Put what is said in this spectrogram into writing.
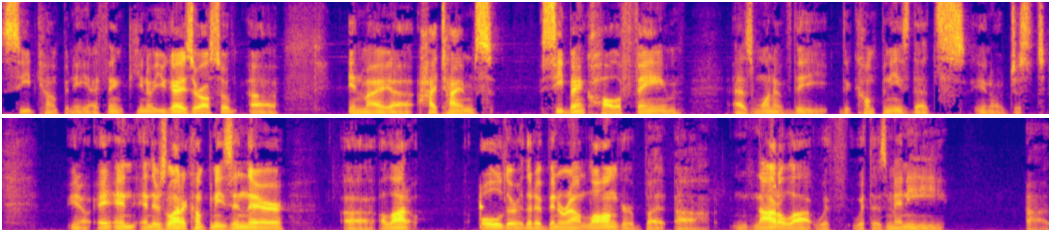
seed company. I think you know you guys are also uh, in my uh, High Times Seed Bank Hall of Fame as one of the the companies that's you know just you know and and there's a lot of companies in there uh, a lot older that have been around longer, but uh, not a lot with with as many uh,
